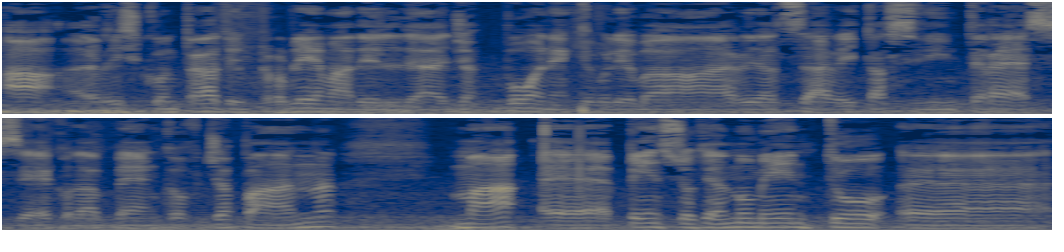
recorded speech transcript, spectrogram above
ha riscontrato il problema del Giappone che voleva rialzare i tassi di interesse con la Bank of Japan ma eh, penso che al momento eh,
